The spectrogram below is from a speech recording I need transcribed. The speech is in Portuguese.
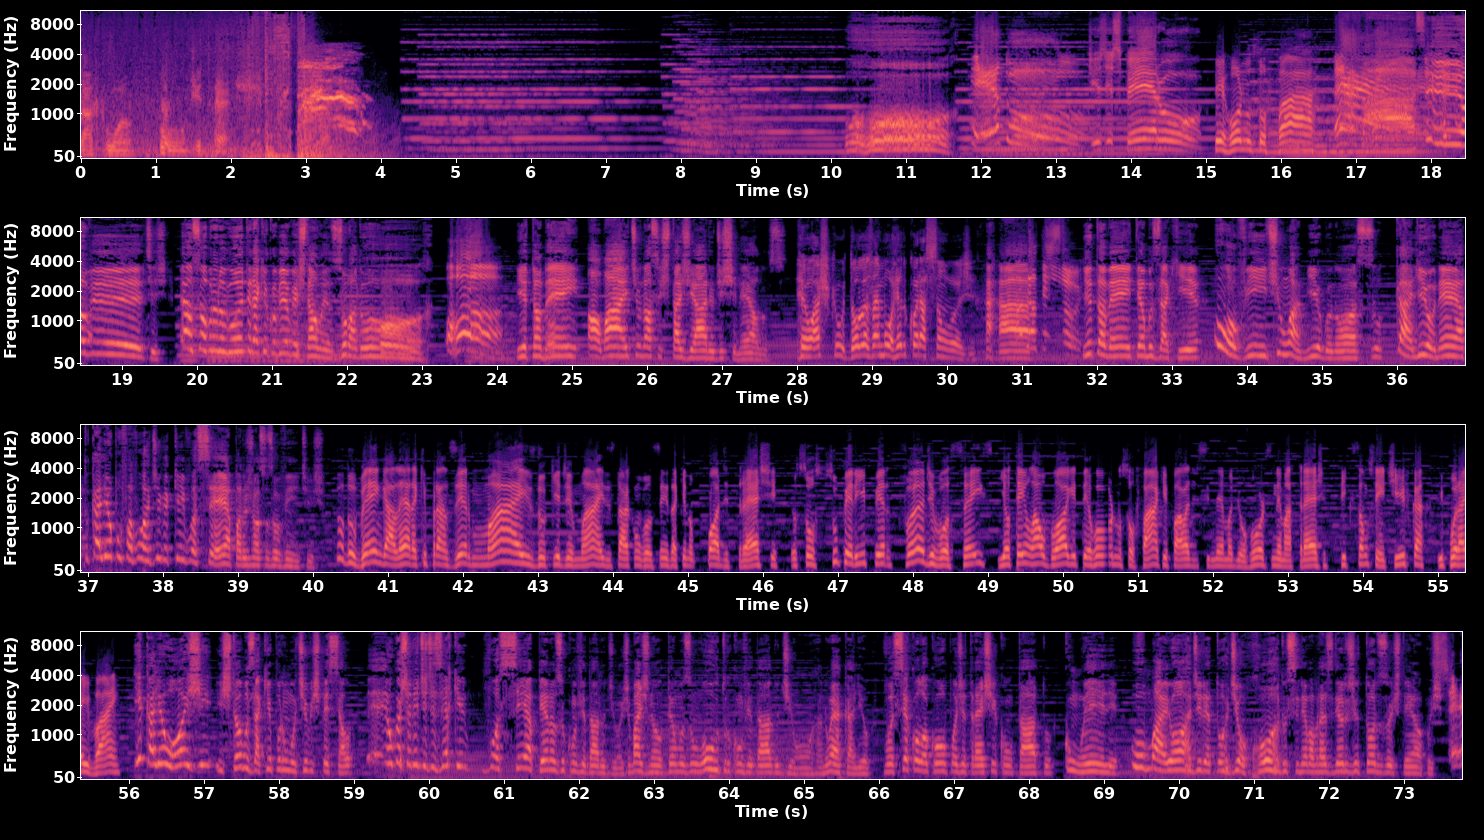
Dark One Trash. Horror! Medo! Desespero! Terror no sofá. Ah, sim, ouvintes! Eu sou o Bruno Guter e aqui comigo está o Exumador. Horror! E também Almighty, o nosso estagiário de chinelos. Eu acho que o Douglas vai morrer do coração hoje. Ah, Meu Deus! e também temos aqui um ouvinte, um amigo nosso, Calil Neto. Calil, por favor, diga quem você é para os nossos ouvintes. Tudo bem, galera? Que prazer mais do que demais estar com vocês aqui no Pod Trash. Eu sou super hiper fã de vocês e eu tenho lá o blog Terror no Sofá que fala de cinema de horror, cinema trash, ficção científica e por aí vai. E Calil, hoje estamos aqui por um motivo especial. Eu gostaria de dizer que você é apenas o convidado de hoje, mas não, temos um outro convidado de honra, não é, Calil? Você colocou o podcast em contato com ele, o maior diretor de horror do cinema brasileiro de todos os tempos. Sim!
